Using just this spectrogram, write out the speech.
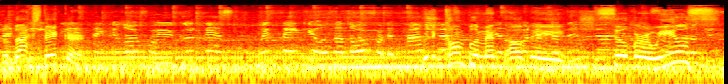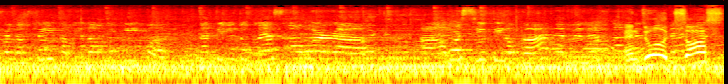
the black sticker. Thank you, Lord, for your goodness. We thank you, O the Lord, for the passion. With the complement of the a silver wheels. For the faith of Ilonggo people. Continue to bless our our city, O God, and we lift And dual exhaust.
